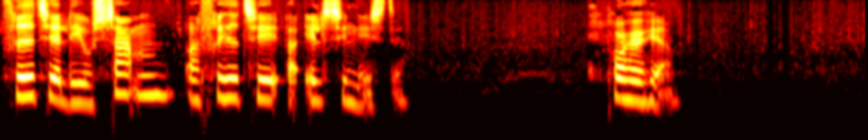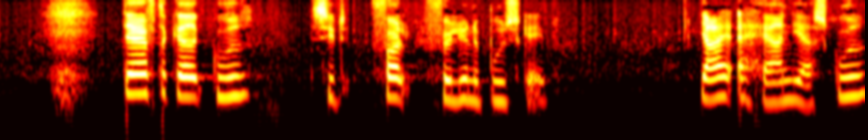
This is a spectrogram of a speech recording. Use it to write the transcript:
Frihed til at leve sammen og frihed til at elske sin næste. Prøv at høre her. Derefter gav Gud sit folk følgende budskab. Jeg er Herren jeres Gud,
